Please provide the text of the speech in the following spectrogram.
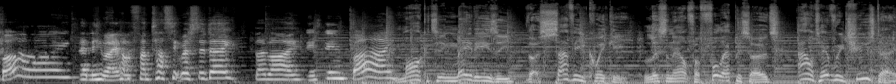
Bye. Anyway, have a fantastic rest of the day. Bye bye. See you soon. Bye. Marketing Made Easy, the Savvy Quickie. Listen out for full episodes out every Tuesday.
